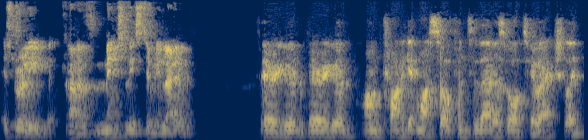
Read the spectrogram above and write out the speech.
it's really kind of mentally stimulating. Very good, very good. I'm trying to get myself into that as well too, actually.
